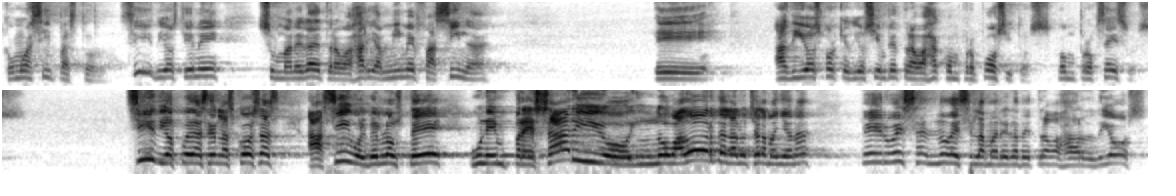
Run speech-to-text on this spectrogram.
¿Cómo así, pastor? Sí, Dios tiene su manera de trabajar y a mí me fascina eh, a Dios porque Dios siempre trabaja con propósitos, con procesos. Sí, Dios puede hacer las cosas así, volverlo a usted un empresario innovador de la noche a la mañana, pero esa no es la manera de trabajar de Dios.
